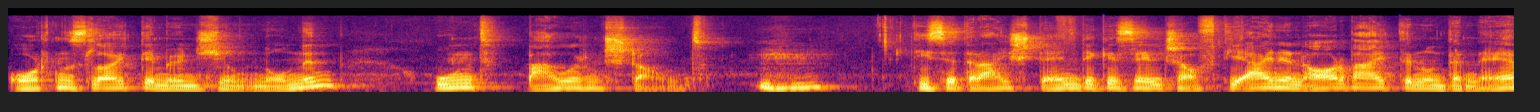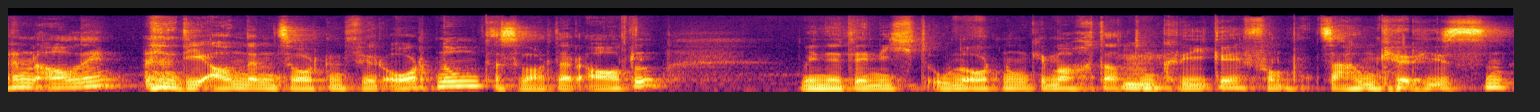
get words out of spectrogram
Ordensleute, Mönche und Nonnen und Bauernstand. Mhm. Diese drei Stände Gesellschaft. Die einen arbeiten und ernähren alle, die anderen sorgen für Ordnung, das war der Adel wenn er denn nicht Unordnung gemacht hat mhm. und Kriege vom Zaun gerissen.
